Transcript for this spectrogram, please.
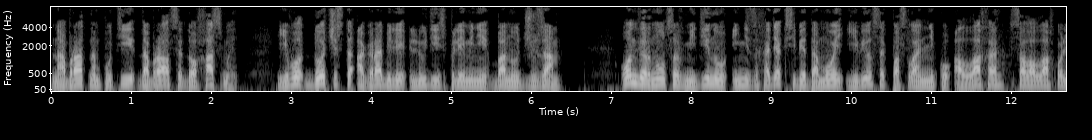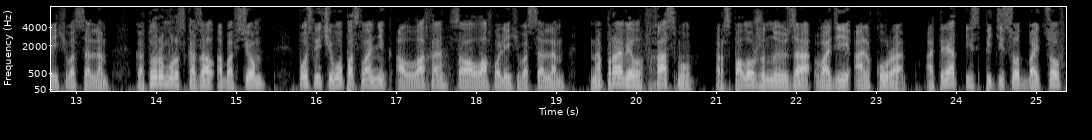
на обратном пути добрался до Хасмы, его дочисто ограбили люди из племени Бану Джузам. Он вернулся в Медину и, не заходя к себе домой, явился к посланнику Аллаха, салаллаху алейхи вассалям, которому рассказал обо всем, после чего посланник Аллаха, салаллаху алейхи вассалям, направил в Хасму, расположенную за Вади Аль-Кура, отряд из пятисот бойцов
